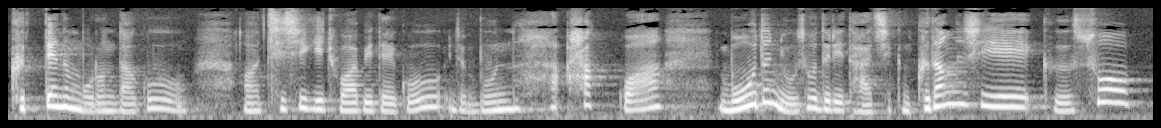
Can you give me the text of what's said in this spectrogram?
그때는 모른다고 어, 지식이 조합이 되고 이제 문학과 모든 요소들이 다 지금 그 당시에 그 수업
